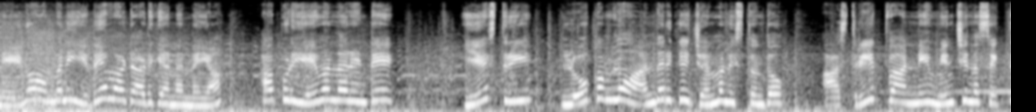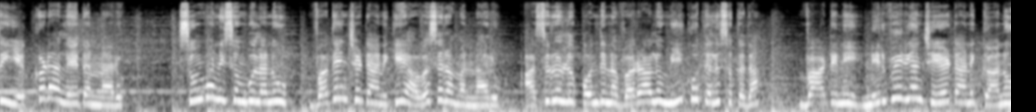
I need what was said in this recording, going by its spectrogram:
నేను అమ్మని ఇదే మాట అడిగానన్నయ్య. అప్పుడు ఏమన్నారంటే ఏ స్త్రీ లోకంలో అందరికీ జన్మనిస్తుందో ఆ స్త్రీత్వాన్ని మించిన శక్తి ఎక్కడా లేదన్నారు. శుంభ నిశుంభులను వధించటానికి అవసరమన్నారు. అసురులు పొందిన వరాలు మీకు తెలుసు కదా. వాటిని నిర్వీర్యం చేయటానికి గాను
